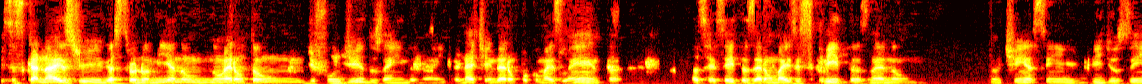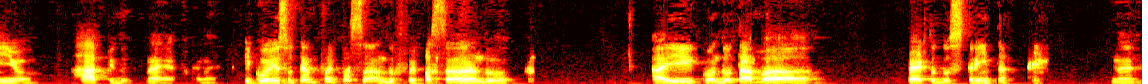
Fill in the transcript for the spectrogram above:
esses canais de gastronomia não, não eram tão difundidos ainda. Né? A internet ainda era um pouco mais lenta, as receitas eram mais escritas, né? Não, não tinha assim videozinho rápido na época, né? E com isso o tempo foi passando, foi passando. Aí, quando eu tava perto dos 30, né?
